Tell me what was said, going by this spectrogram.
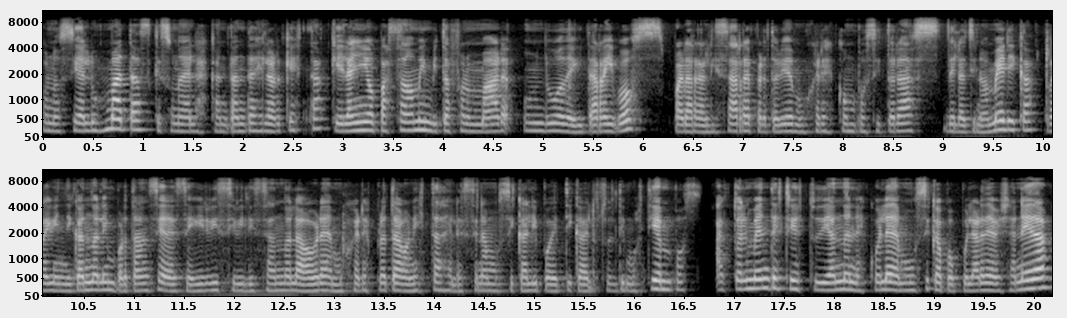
conocí a Luz Matas, que es una de las cantantes de la orquesta, que el año pasado me invitó a formar un dúo de guitarra y voz para realizar repertorio de mujeres compositoras de Latinoamérica, reivindicando la importancia de seguir visibilizando la obra de mujeres protagonistas de la escena musical y poética de los últimos tiempos. Actualmente estoy estudiando en la Escuela de Música Popular de Avellaneda,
